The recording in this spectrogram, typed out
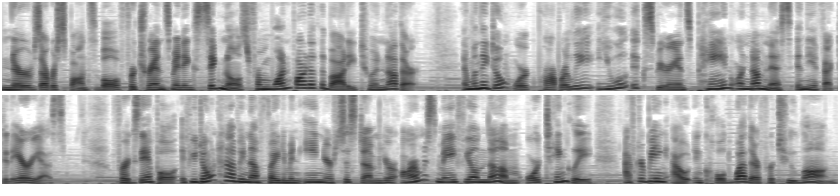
Nerves are responsible for transmitting signals from one part of the body to another, and when they don't work properly, you will experience pain or numbness in the affected areas. For example, if you don't have enough vitamin E in your system, your arms may feel numb or tingly after being out in cold weather for too long.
